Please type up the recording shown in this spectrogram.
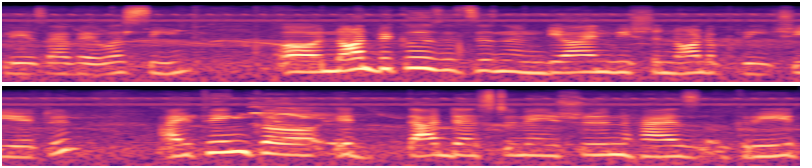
place I've ever seen. Uh, not because it's in India and we should not appreciate it. I think uh, it that destination has great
